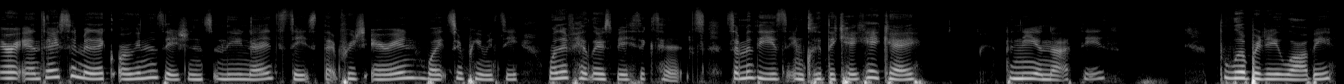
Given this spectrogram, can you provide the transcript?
There are anti Semitic organizations in the United States that preach Aryan white supremacy, one of Hitler's basic tenets. Some of these include the KKK, the neo Nazis, the Liberty Lobby,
